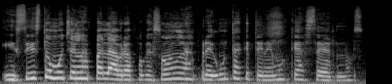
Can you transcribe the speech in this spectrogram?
Insisto mucho en las palabras porque son las preguntas que tenemos que hacernos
